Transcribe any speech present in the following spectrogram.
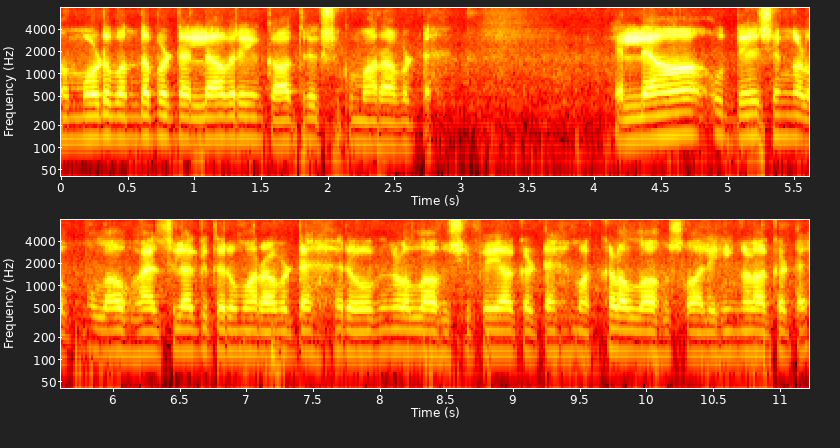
നമ്മോട് ബന്ധപ്പെട്ട എല്ലാവരെയും കാത്തുരക്ഷിക്കുമാറാവട്ടെ. എല്ലാ ഉദ്ദേശങ്ങളും അള്ളാഹു ഹാസിലാക്കി തരുമാറാവട്ടെ. രോഗങ്ങൾ അള്ളാഹു ശിഫയാക്കട്ടെ. മക്കൾ അള്ളാഹു സ്വാലിഹ്യങ്ങളാക്കട്ടെ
